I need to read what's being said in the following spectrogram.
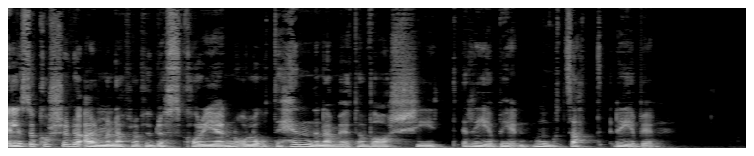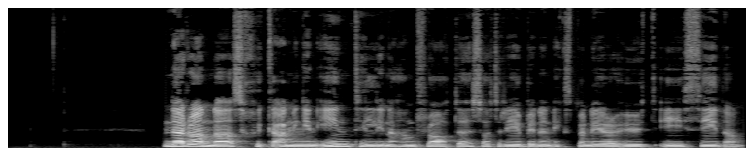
Eller så korsar du armarna framför bröstkorgen och låter händerna möta varsitt reben, motsatt reben. När du andas, skicka andningen in till dina handflator så att revbenen expanderar ut i sidan.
